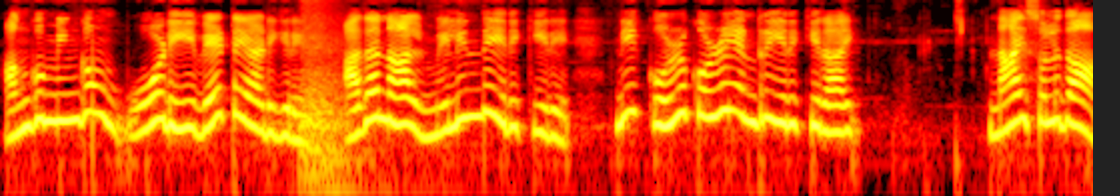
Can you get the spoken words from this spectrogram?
அங்கும் இங்கும் ஓடி வேட்டையாடுகிறேன். அதனால் மெலிந்து இருக்கிறேன். நீ கொழு கொழு என்று இருக்கிறாய். நாய் சொல்லுதான்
